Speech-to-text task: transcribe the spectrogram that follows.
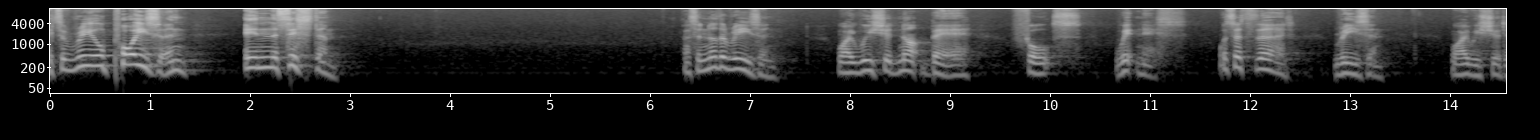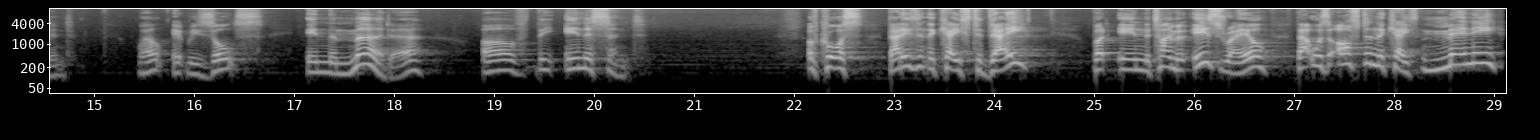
It's a real poison in the system. That's another reason why we should not bear false witness. What's a third reason why we shouldn't? Well, it results in the murder of the innocent. Of course, that isn't the case today, but in the time of Israel, that was often the case. Many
